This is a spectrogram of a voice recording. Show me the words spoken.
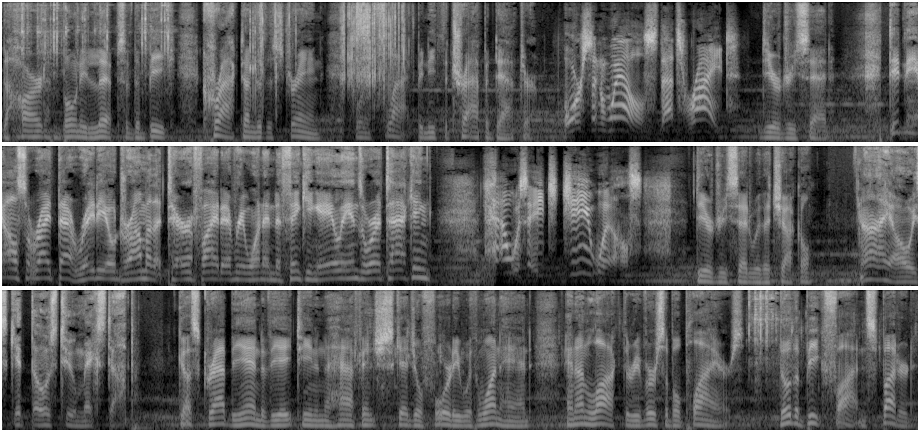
The hard, bony lips of the beak cracked under the strain, going flat beneath the trap adapter. Orson Welles, that's right, Deirdre said. Didn't he also write that radio drama that terrified everyone into thinking aliens were attacking? That was H.G. Wells, Deirdre said with a chuckle. I always get those two mixed up. Gus grabbed the end of the 18 and a half inch Schedule 40 with one hand and unlocked the reversible pliers. Though the beak fought and sputtered,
